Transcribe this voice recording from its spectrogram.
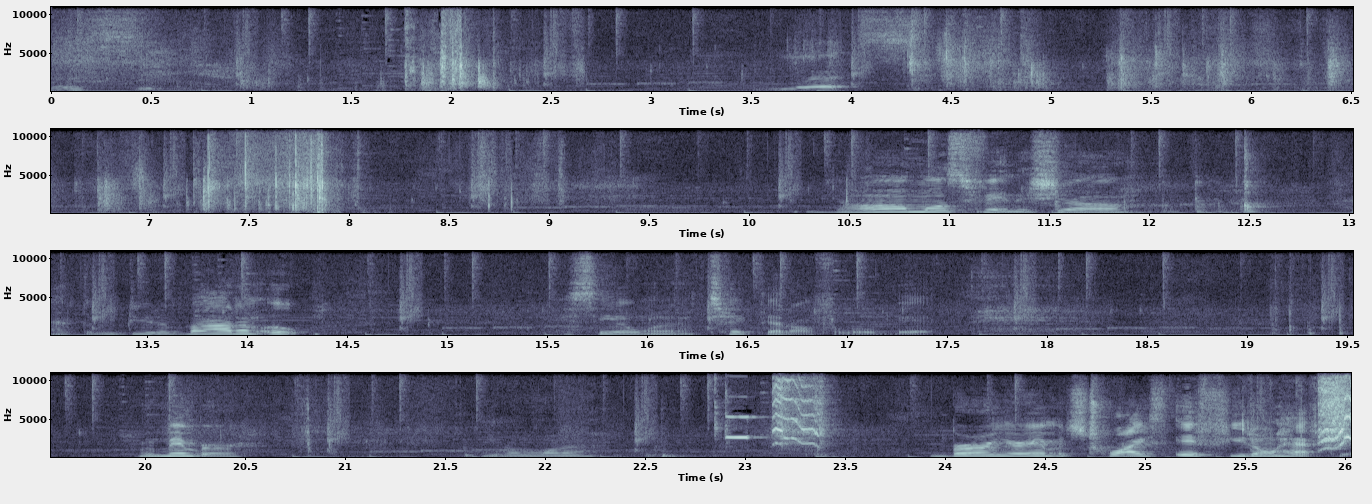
Let's see. Let's see. Almost finished, y'all. After we do the bottom, oh, you see I want to take that off a little bit. Remember, you don't want to burn your image twice if you don't have to.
